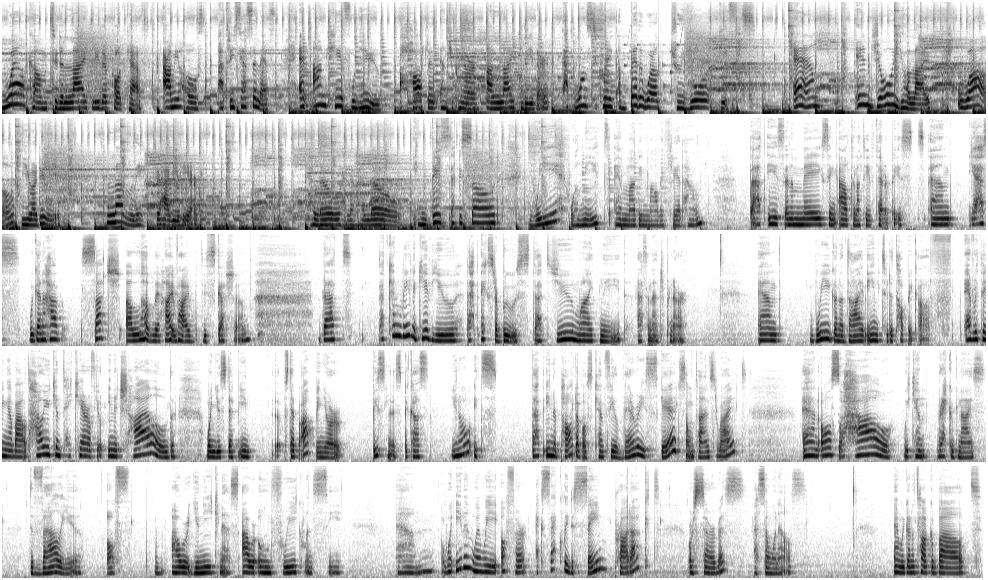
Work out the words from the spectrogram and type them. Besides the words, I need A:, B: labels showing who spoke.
A: Welcome to the Light Leader Podcast. I'm your host, Patricia Celeste, and I'm here for you, a heart-led entrepreneur, a light leader that wants to create a better world through your gifts. And enjoy your life while you are doing it. Lovely to have you here. Hello, hello, hello. In this episode, we will meet Emma Dinmali Fredhamn. That is an amazing alternative therapist. And yes, we're gonna have such a lovely high vibe discussion that that can really give you that extra boost that you might need as an entrepreneur. And we're gonna dive into the topic of everything about how you can take care of your inner child when you step in step up in your business because you know it's that inner part of us can feel very scared sometimes right? And also how we can recognize the value of our uniqueness our own frequency um, even when we offer exactly the same product or service as someone else. And we're going to talk about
